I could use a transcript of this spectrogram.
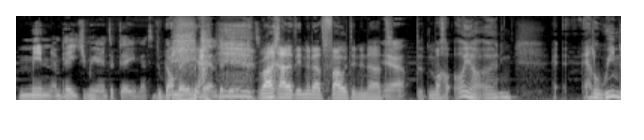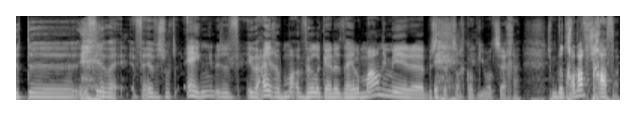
min een beetje meer entertainment. Doe dan de hele Ja. dicht. Waar gaat het inderdaad fout, inderdaad? Ja, Dat mag. Oh ja, eh, nee. Halloween, dat, eh, dat vinden we even, een soort eng. Dus dat, ik, eigenlijk wil ik het helemaal niet meer uh, Dat zag ik ook iemand zeggen. Ze moeten het gewoon afschaffen.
